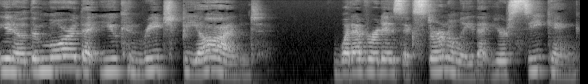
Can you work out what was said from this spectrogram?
you know, the more that you can reach beyond whatever it is externally that you're seeking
